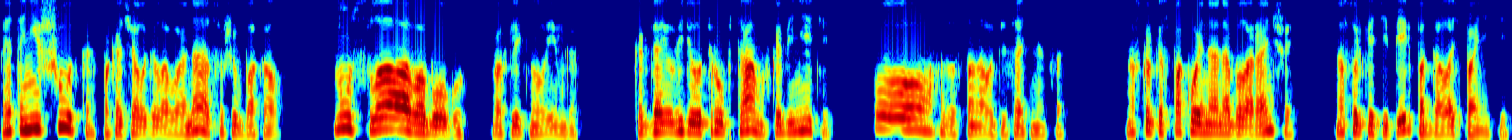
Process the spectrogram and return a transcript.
«Это не шутка», – покачала головой она, осушив бокал. «Ну, слава богу!» – воскликнула Инга. «Когда я увидела труп там, в кабинете...» «О!» – застонала писательница. Насколько спокойной она была раньше, настолько теперь поддалась панике.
